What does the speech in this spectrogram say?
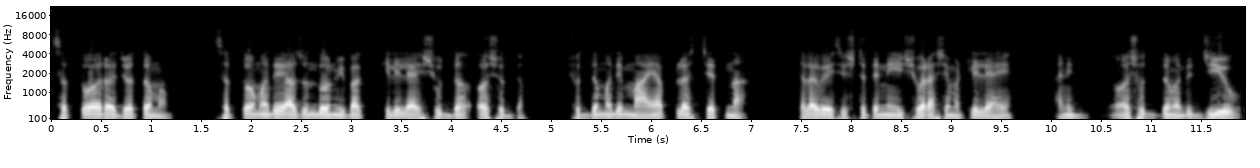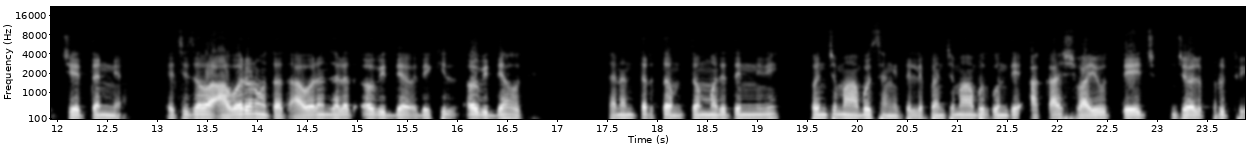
सत्व रजोतम सत्वमध्ये अजून दोन विभाग केलेले आहे. शुद्ध अशुद्ध. शुद्धमध्ये माया प्लस चेतना. त्याला वैशिष्ट्य त्यांनी ईश्वर असे म्हटलेले आहे. आणि अशुद्धमध्ये जीव चैतन्य याचे जेव्हा आवरण होतात आवरण झाल्यात अविद्या देखील अविद्या होते. त्यानंतर तम तममध्ये त्यांनी पंचमहाभूत सांगितलेले. पंचमहाभूत कोणते? आकाश वायू तेज जल पृथ्वी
